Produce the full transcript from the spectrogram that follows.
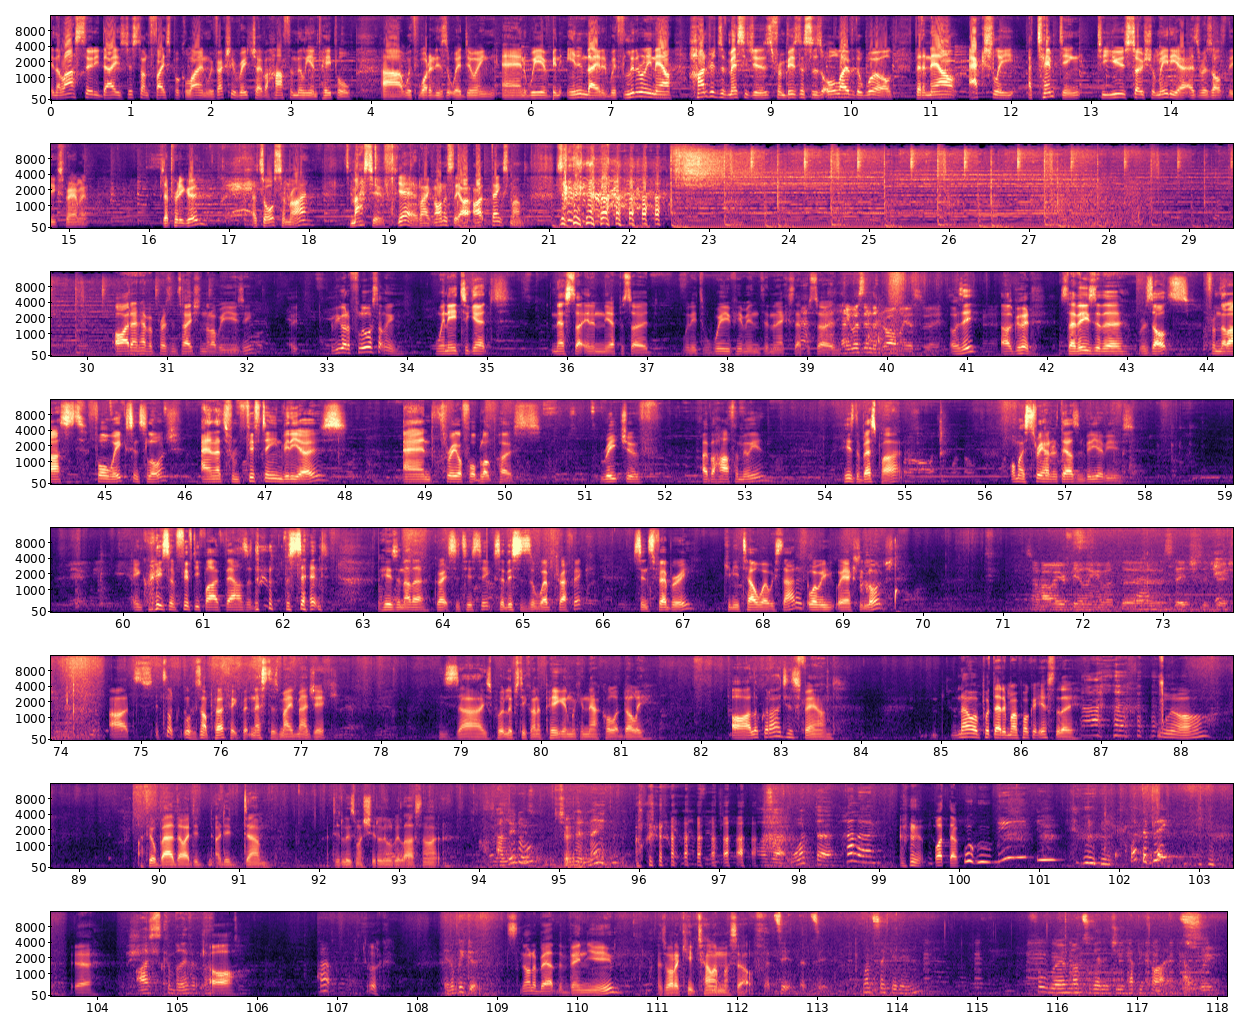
In the last 30 days, just on Facebook alone, we've actually reached over half a million people uh, with what it is that we're doing. And we have been inundated with literally now hundreds of messages from businesses all over the world that are now actually attempting to use social media as a result of the experiment. Is that pretty good? That's awesome, right? It's massive. Yeah, like honestly, I, I, thanks, Mum. oh, I don't have a presentation that I'll be using. Have you got a flu or something? We need to get Nesta in the episode. We need to weave him into the next episode. He was in the drama yesterday. Oh, was he? Oh, good. So these are the results from the last four weeks since launch, and that's from 15 videos and three or four blog posts. Reach of over half a million. Here's the best part. Almost 300,000 video views. Increase of 55,000%. Here's another great statistic. So this is the web traffic since February. Can you tell where we started, where we, we actually launched? So how are you feeling about the stage situation now? Uh, it's, it's not, look, it's not perfect, but Nesta's made magic. He's, uh, he's put lipstick on a pig and we can now call it Dolly. Oh, look what I just found. Noah put that in my pocket yesterday. Oh. I feel bad though. I did, I did, um, I did lose my shit a little bit last night. A little? She heard me. I was like, what the? Hello. what the? Woohoo! what the bleep? Yeah. I just couldn't believe it. Oh, But look. it'll be good. It's not about the venue. That's what I keep telling myself. That's it, that's it. Once they get in, full room, lots of energy, happy clients.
